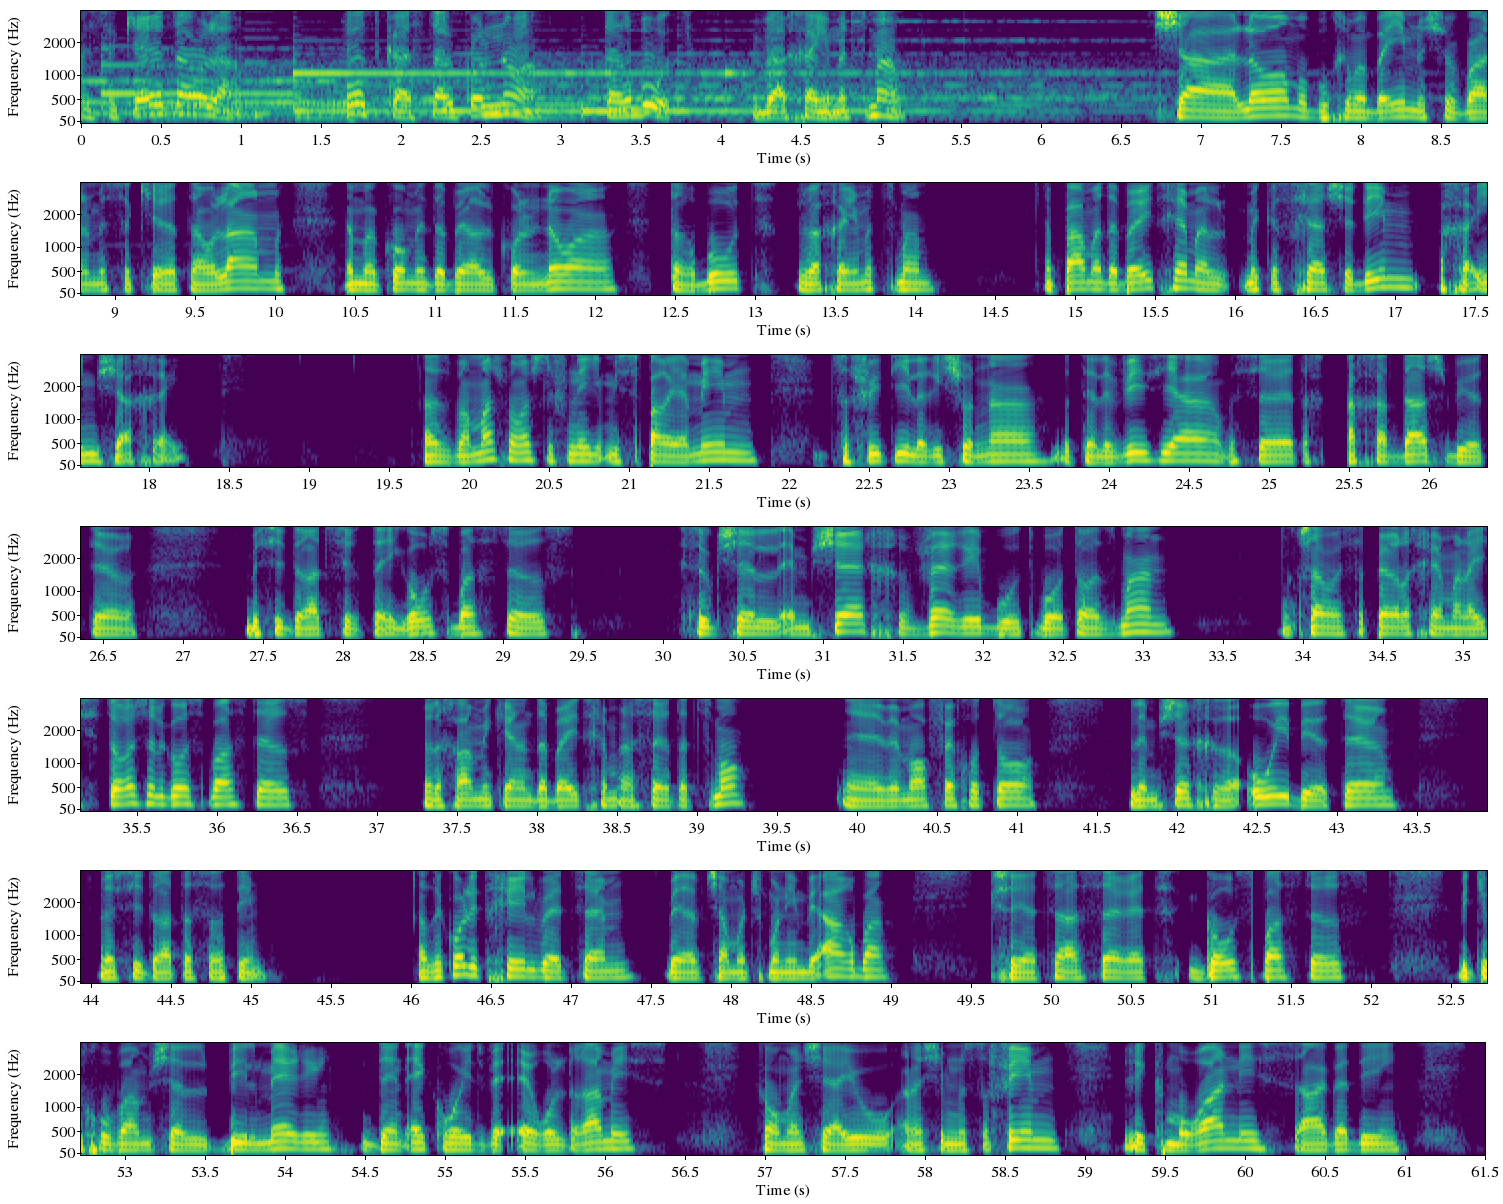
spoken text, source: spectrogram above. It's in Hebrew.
מסקר את העולם, פודקאסט על קולנוע, תרבות והחיים עצמם. שלום וברוכים הבאים לשובל מסקר את העולם, המקום לדבר על קולנוע, תרבות והחיים עצמם. הפעם אדבר איתכם על מכסחי השדים, החיים שאחרי. אז ממש ממש לפני מספר ימים צפיתי לראשונה בטלוויזיה בסרט החדש ביותר בסדרת סרטי Ghostbusters, סוג של המשך ו reboot באותו הזמן. עכשיו אני אספר לכם על ההיסטוריה של Ghostbusters ולאחר מכן אדבר איתכם על הסרט עצמו אה, ומה הופך אותו להמשך ראוי ביותר לסדרת הסרטים. אז הכל התחיל בעצם ב-1984 כשיצא הסרט Ghostbusters בכיכובם של ביל מרי, דן אקרויד וארולד רמיס. כמובן שהיו אנשים נוספים, ריק מורניס האגדי,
